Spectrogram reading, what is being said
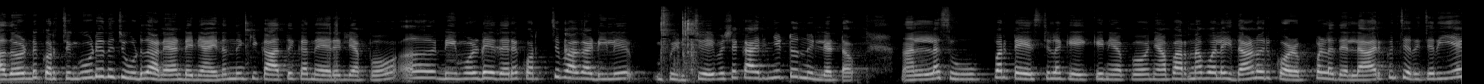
അതുകൊണ്ട് കുറച്ചും കൂടി ഒന്ന് ചൂട് തണയാണ്ട് ഇനി അതിനൊന്നും എനിക്ക് കാത്തു നിൽക്കാൻ നേരമില്ല അപ്പോൾ ഡീമോൾഡ് ചെയ്തേരെ കുറച്ച് ഭാഗം അടിയിൽ പിടിച്ചു പോയി. പക്ഷെ കരിഞ്ഞിട്ടൊന്നുമില്ല കേട്ടോ. നല്ല സൂപ്പർ ടേസ്റ്റുള്ള കേക്ക് ഇനി. അപ്പോൾ ഞാൻ പറഞ്ഞ പോലെ ഇതാണ് ഒരു കുഴപ്പമുള്ളത്. എല്ലാവർക്കും ചെറിയ ചെറിയ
